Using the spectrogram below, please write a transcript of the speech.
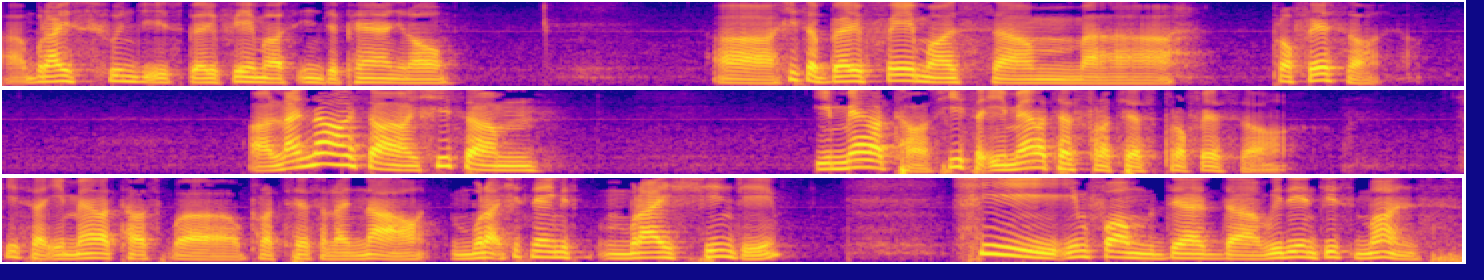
Uh, Murai Shunji is very famous in Japan. You know, uh, he's a very famous um, uh, professor. Uh, right now, he's, uh, um, emeritus. He's an emeritus professor. He's an emeritus uh, professor right now. His name is Murai Shunji he informed that uh, within this month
